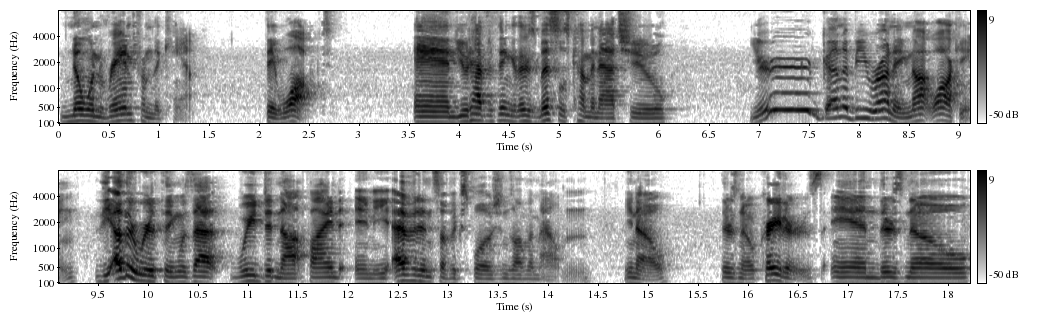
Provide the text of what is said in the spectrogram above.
no one ran from the camp. They walked. And you'd have to think if there's missiles coming at you, you're gonna be running, not walking. The other weird thing was that we did not find any evidence of explosions on the mountain. You know, there's no craters, and there's no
